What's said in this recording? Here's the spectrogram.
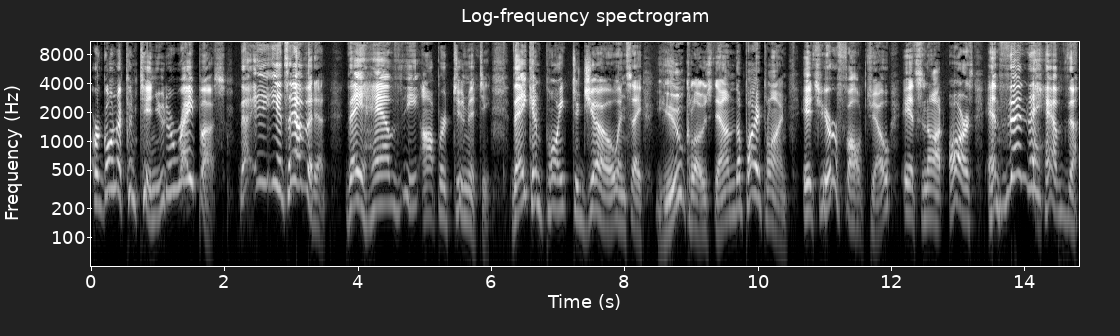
are going to continue to rape us. It's evident. They have the opportunity. They can point to Joe and say, You closed down the pipeline. It's your fault, Joe. It's not ours. And then they have the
